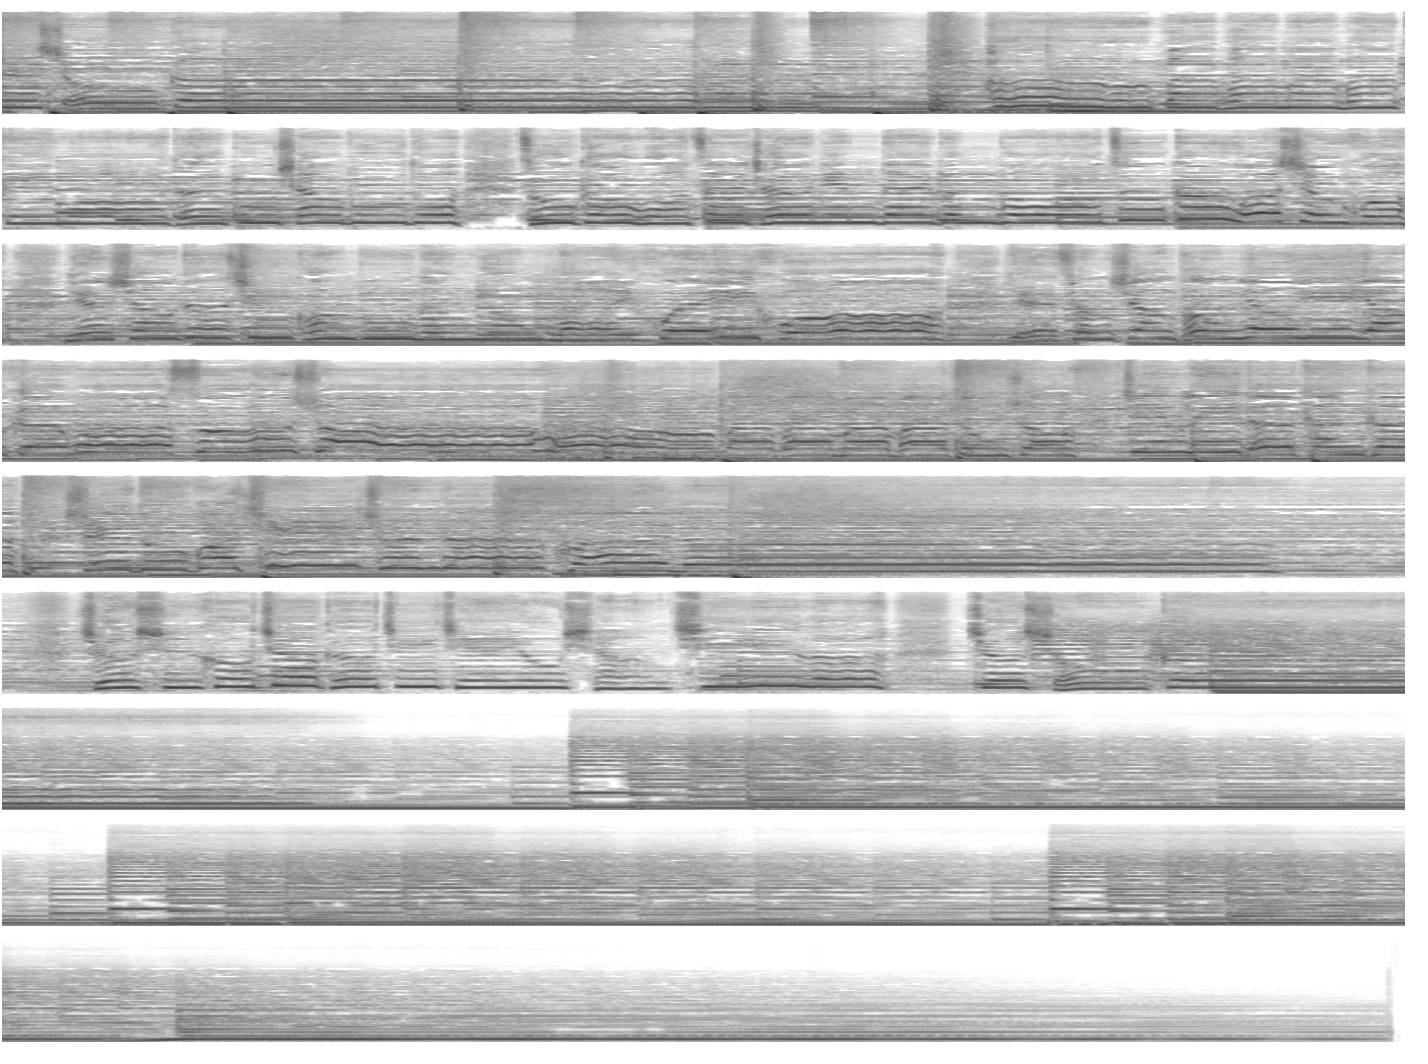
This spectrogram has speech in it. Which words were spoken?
这首歌。哦，爸爸妈妈给我的不少不多，足够我在这年代奔波，足够我生活。年少的轻狂不能用来挥霍，也曾像朋友一样和我诉说。爸爸妈妈总说经历的坎坷穿的快乐，这时候这个季节又想起了这首歌。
